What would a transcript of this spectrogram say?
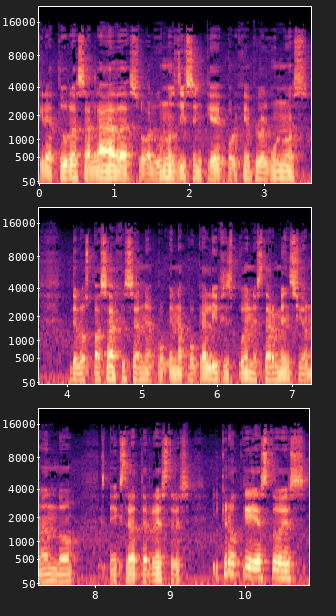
criaturas aladas o algunos dicen que por ejemplo algunos de los pasajes en, Apocalipsis pueden estar mencionando extraterrestres. Y creo que esto es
